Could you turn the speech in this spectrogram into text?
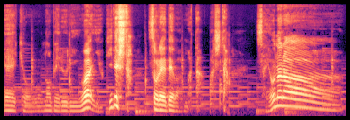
えー、今日のベルリンは雪でした。それではまた明日。さようなら。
